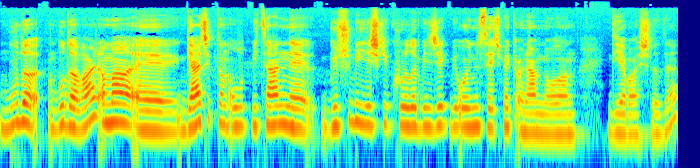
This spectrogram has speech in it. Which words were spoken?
Bu da bu da var ama e, gerçekten olup bitenle güçlü bir ilişki kurulabilecek bir oyunu seçmek önemli olan diye başladı.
